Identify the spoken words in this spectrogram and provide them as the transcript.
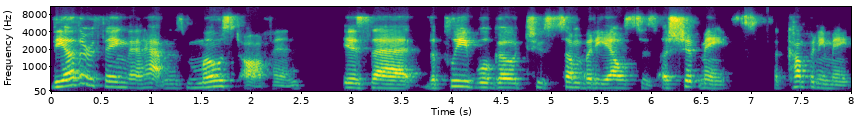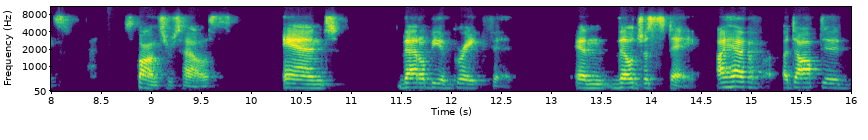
The other thing that happens most often is that the plebe will go to somebody else's, a shipmate's, a company mate's sponsor's house, and that'll be a great fit. And they'll just stay. I have adopted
